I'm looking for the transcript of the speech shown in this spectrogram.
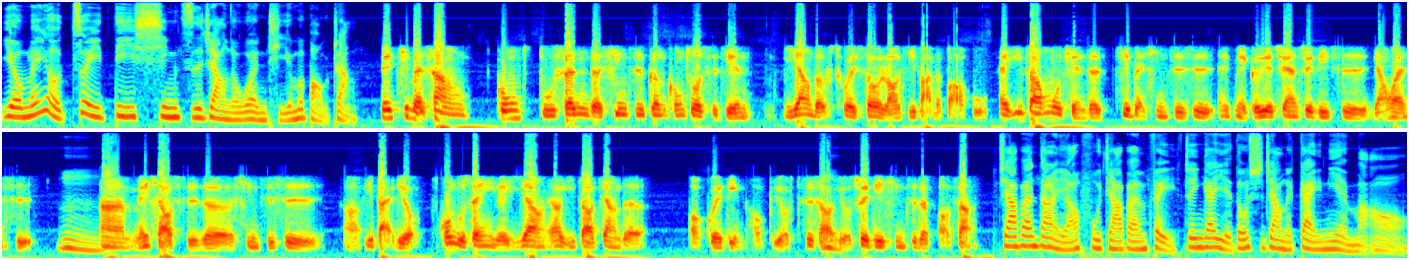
有没有最低薪资这样的问题？有没有保障？因为基本上工读生的薪资跟工作时间。一样的会受劳基法的保护。哎，依照目前的基本薪资是，哎，每个月虽然最低是两万四，嗯，那每小时的薪资是啊一百六，工读生也一样要依照这样的。哦，规定哦，有至少有最低薪资的保障。嗯，加班当然也要付加班费，这应该也都是这样的概念嘛。哦，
